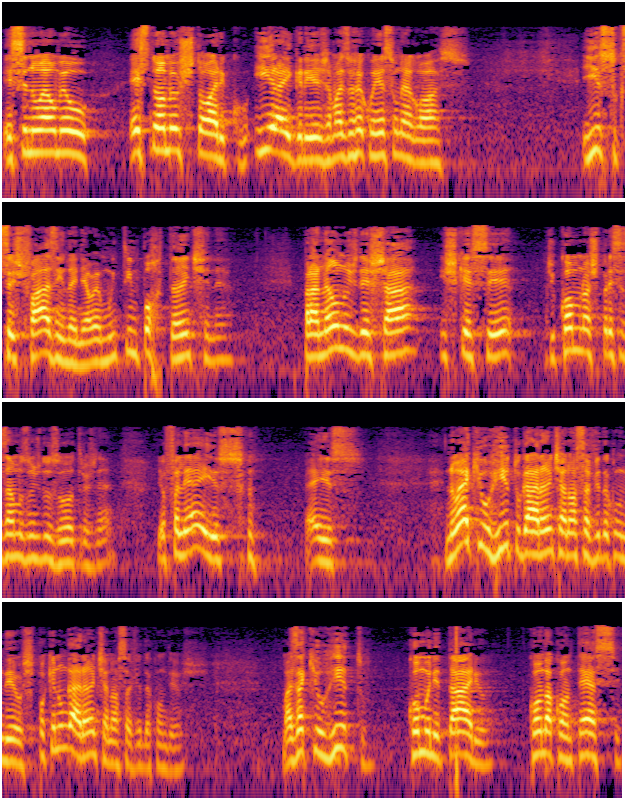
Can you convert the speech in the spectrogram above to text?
Esse não é o meu, esse não é o meu histórico, ir à igreja, mas eu reconheço um negócio. Isso que vocês fazem, Daniel, é muito importante, né? Para não nos deixar esquecer de como nós precisamos uns dos outros, né? Eu falei: "É isso. É isso. Não é que o rito garante a nossa vida com Deus, porque não garante a nossa vida com Deus. Mas é que o rito comunitário, quando acontece,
